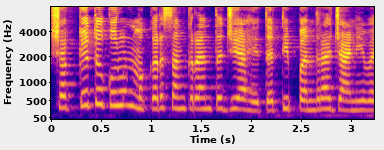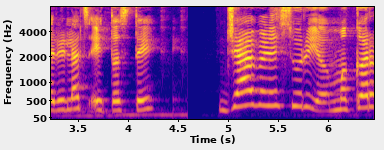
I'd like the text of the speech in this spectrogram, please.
शक्यतो करून मकर संक्रांत जी आहे तर ती पंधरा जानेवारीलाच येत असते. ज्यावेळेस सूर्य मकर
